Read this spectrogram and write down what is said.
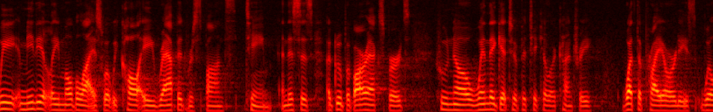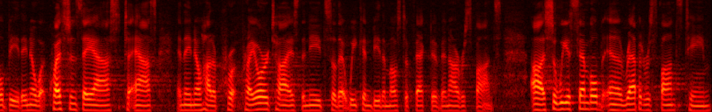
we immediately mobilized what we call a rapid response team. And this is a group of our experts who know when they get to a particular country what the priorities will be. They know what questions they ask to ask, and they know how to pr- prioritize the needs so that we can be the most effective in our response. Uh, so we assembled a rapid response team,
